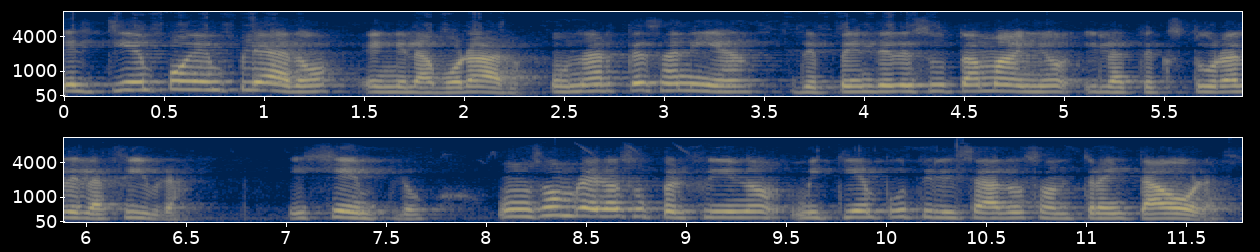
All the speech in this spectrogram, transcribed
El tiempo empleado en elaborar una artesanía depende de su tamaño y la textura de la fibra. Ejemplo, un sombrero super fino, mi tiempo utilizado son 30 horas.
